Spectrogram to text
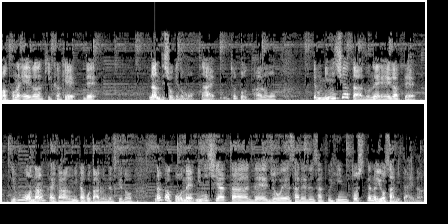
まあ、この映画がきっかけで、なんでしょうけども、はい。ちょっと、あの、でもミニシアターのね、映画って、自分も何回かあの見たことあるんですけど、なんかこうね、ミニシアターで上映される作品としての良さみたいな、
